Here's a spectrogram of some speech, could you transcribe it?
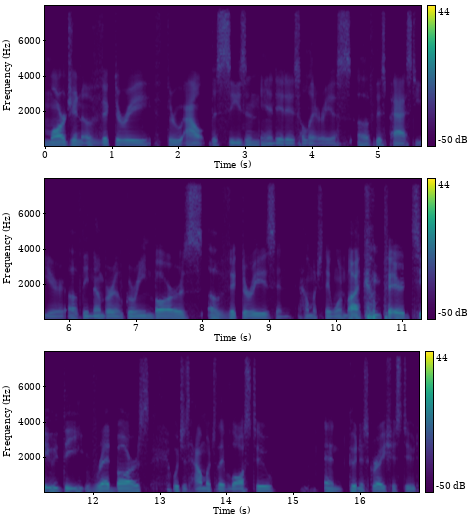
margin of victory throughout the season, and it is hilarious of this past year of the number of green bars of victories and how much they won by compared to the red bars, which is how much they've lost to. And goodness gracious, dude,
